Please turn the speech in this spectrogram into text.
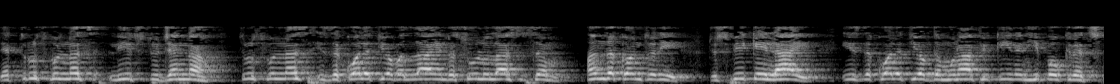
that truthfulness leads to Jannah. Truthfulness is the quality of Allah and Rasulullah On the contrary, to speak a lie is the quality of the munafiqeen and hypocrites.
